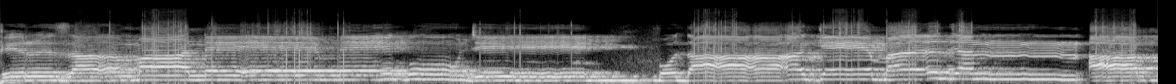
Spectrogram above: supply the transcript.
پھر زمانے میں گونجے خدا کے بھجن آپ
